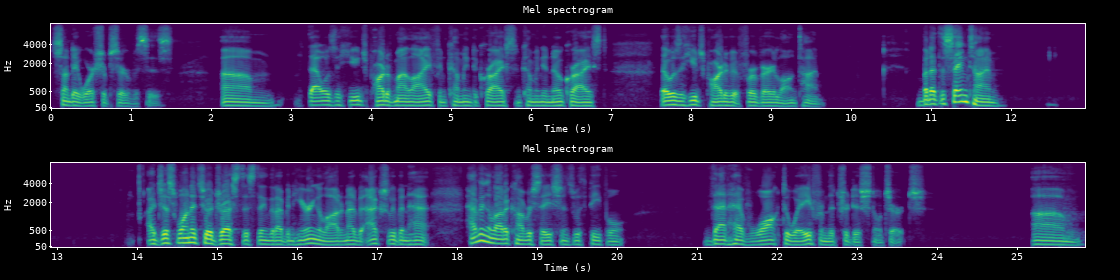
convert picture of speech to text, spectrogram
Sunday worship services. Um, that was a huge part of my life and coming to Christ and coming to know Christ. That was a huge part of it for a very long time. But at the same time, I just wanted to address this thing that I've been hearing a lot, and I've actually been ha- having a lot of conversations with people that have walked away from the traditional church. Um,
